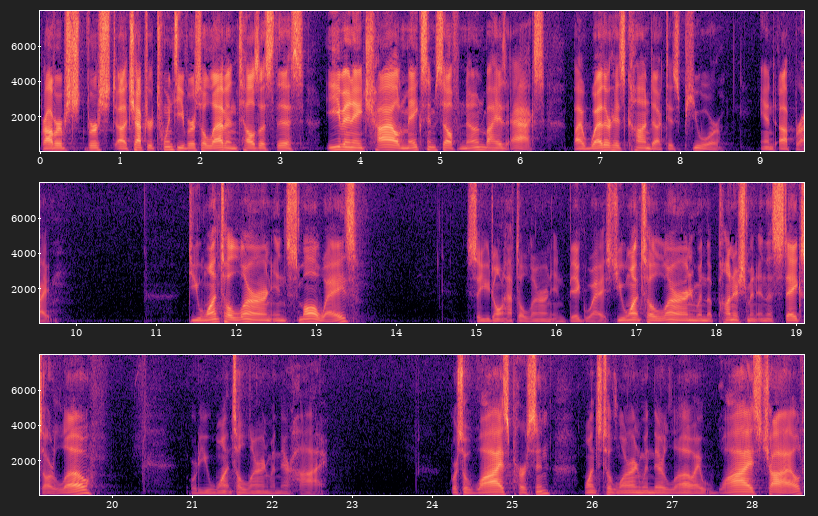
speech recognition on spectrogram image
Proverbs verse, uh, chapter 20, verse 11 tells us this Even a child makes himself known by his acts, by whether his conduct is pure and upright. Do you want to learn in small ways so you don't have to learn in big ways? Do you want to learn when the punishment and the stakes are low, or do you want to learn when they're high? Of course, a wise person wants to learn when they're low. A wise child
